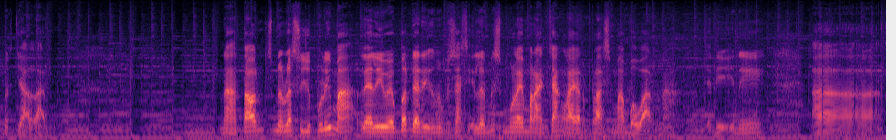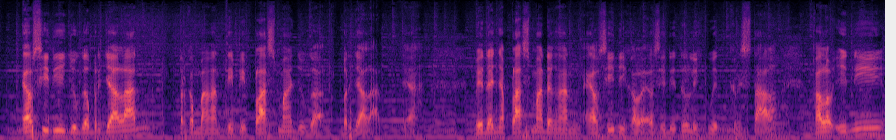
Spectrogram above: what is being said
berjalan. Nah, tahun 1975 Lely Weber dari Universitas Illinois mulai merancang layar plasma berwarna. Jadi ini uh, eh, LCD juga berjalan, perkembangan TV plasma juga berjalan ya. Bedanya plasma dengan LCD, kalau LCD itu liquid kristal, kalau ini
